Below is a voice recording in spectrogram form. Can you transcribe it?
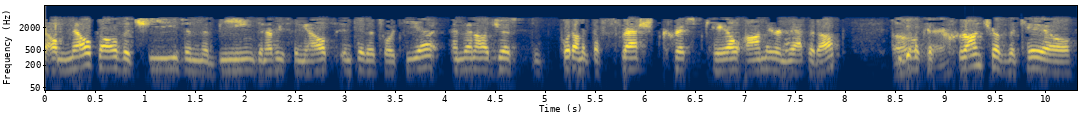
I'll melt all the cheese and the beans and everything else into the tortilla, and then I'll just put on like the fresh, crisp kale on there and wrap it up. So you get like Okay. the crunch of the kale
